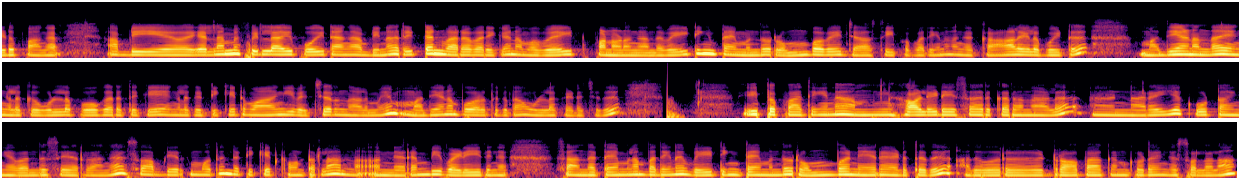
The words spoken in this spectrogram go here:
எடுப்பாங்க. அப்படி எல்லாமே ஃபில் ஆகி போயிட்டாங்க அப்படின்னா ரிட்டன் வர வரைக்கும் நம்ம வெயிட் பண்ணணுங்க. அந்த வெயிட்டிங் டைம் வந்து ரொம்பவே ஜாஸ்தி. இப்போ பார்த்திங்கன்னா நாங்கள் காலையில் போயிட்டு மத்தியானம் தான் எங்களுக்கு உள்ளே போகிறதுக்கே எங்களுக்கு டிக்கெட் வாங்கி வச்சுருந்தாலுமே மத்தியானம் போகிறதுக்கு தான் உள்ளே கிடச்சிது. இப்போ பார்த்தீங்கன்னா ஹாலிடேஸாக இருக்கிறதுனால நிறைய கூட்டம் இங்கே வந்து சேர்றாங்க. ஸோ அப்படி இருக்கும்போது இந்த டிக்கெட் கவுண்டர்லாம் நிரம்பி வழியுதுங்க. ஸோ அந்த டைம்லாம் பார்த்திங்கன்னா வெயிட்டிங் டைம் வந்து ரொம்ப நேரம் எடுத்தது. அது ஒரு ட்ராபேக்குன்னு கூட இங்கே சொல்லலாம்.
